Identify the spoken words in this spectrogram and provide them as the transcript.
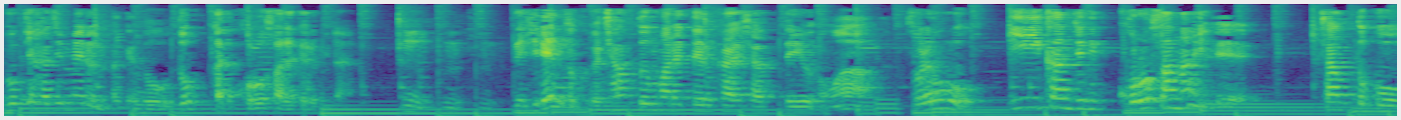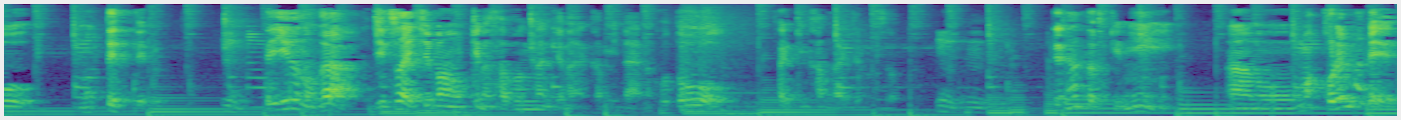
動き始めるんだけどどっかで殺されてるみたいな。うんうんで非連続がちゃんと生まれてる会社っていうのはそれをいい感じに殺さないでちゃんとこう持ってってる。っていうのが実は一番大きな差分なんじゃないかみたいなことを最近考えてるんですよ。うんうんでなった時にあの、まあ、これまで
